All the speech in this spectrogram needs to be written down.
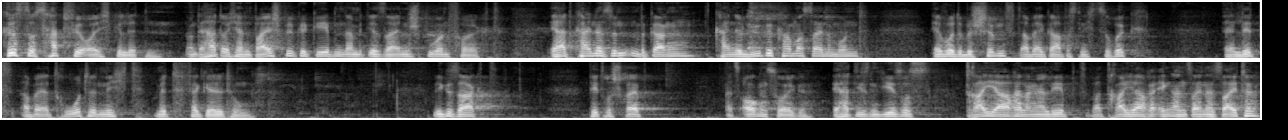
Christus hat für euch gelitten und er hat euch ein Beispiel gegeben, damit ihr seinen Spuren folgt. Er hat keine Sünden begangen, keine Lüge kam aus seinem Mund. Er wurde beschimpft, aber er gab es nicht zurück. Er litt, aber er drohte nicht mit Vergeltung. Wie gesagt, Petrus schreibt als Augenzeuge, er hat diesen Jesus drei Jahre lang erlebt, war drei Jahre eng an seiner Seite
